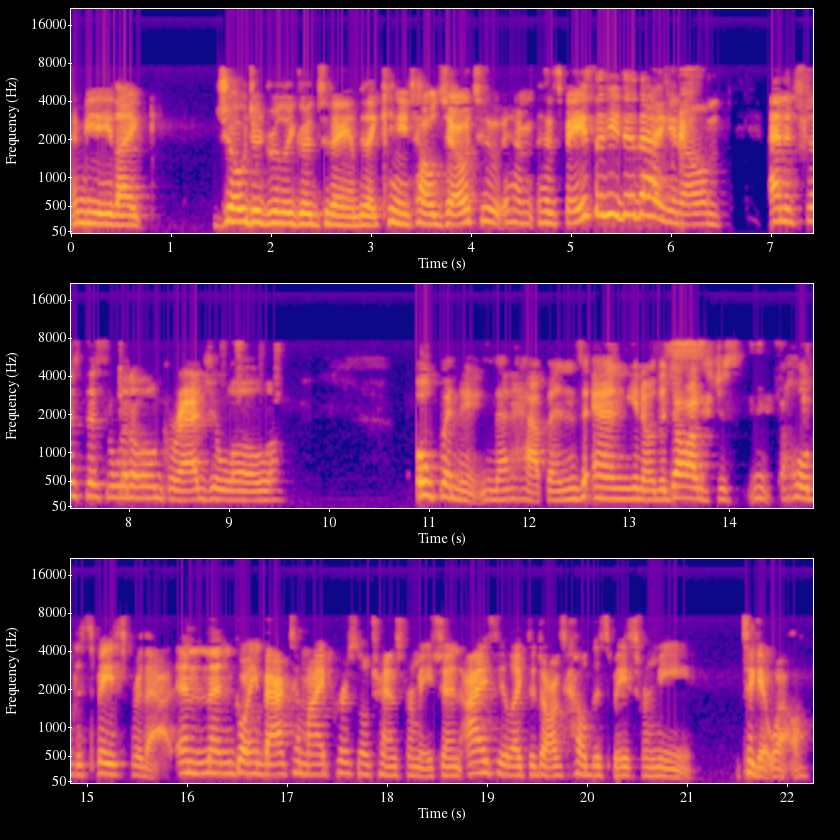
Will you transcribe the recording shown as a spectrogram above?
and be like, Joe did really good today and be like, can you tell Joe to him his face that he did that? You know, and it's just this little gradual opening that happens and you know the dogs just hold the space for that and then going back to my personal transformation i feel like the dogs held the space for me to get well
